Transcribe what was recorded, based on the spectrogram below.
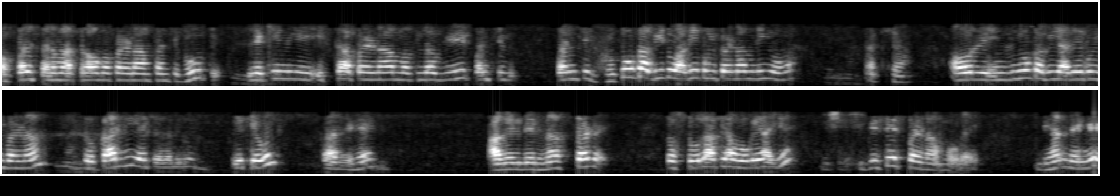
और पंच मात्राओं का परिणाम पंचभूत। लेकिन इसका परिणाम मतलब भी पंच पंचभूतों का भी तो आगे कोई परिणाम नहीं होगा। अच्छा। और इंद्रियों का भी आगे कोई परिणाम तो कार्य है केवल ये केवल कार्य है। आगे देखना सड तो सोलह क्या हो गया ये? विशेष। परिणाम हो गए। ध्यान देंगे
